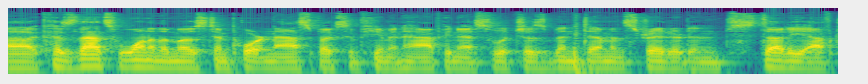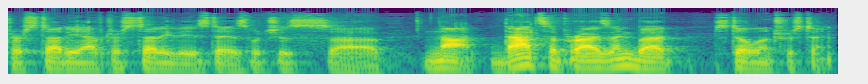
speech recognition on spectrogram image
because uh, that's one of the most important aspects of human happiness, which has been demonstrated in study after study after study these days, which is uh, not that surprising, but still interesting.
